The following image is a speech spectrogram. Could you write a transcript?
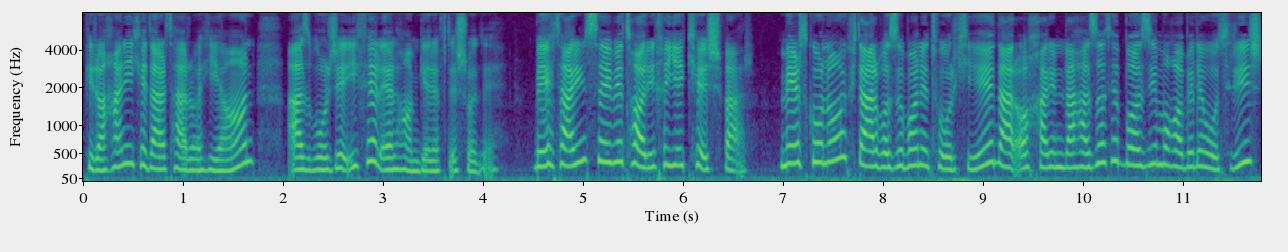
پیراهنی که در طراحی آن از برج ایفل الهام گرفته شده. بهترین سیو تاریخ یک کشور مرت گونوک دروازهبان ترکیه در آخرین لحظات بازی مقابل اتریش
